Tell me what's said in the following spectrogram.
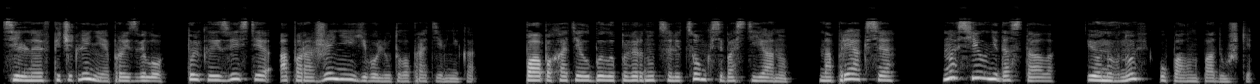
Сильное впечатление произвело только известие о поражении его лютого противника. Папа хотел было повернуться лицом к Себастьяну, напрягся, но сил не достало, и он вновь упал на подушки.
